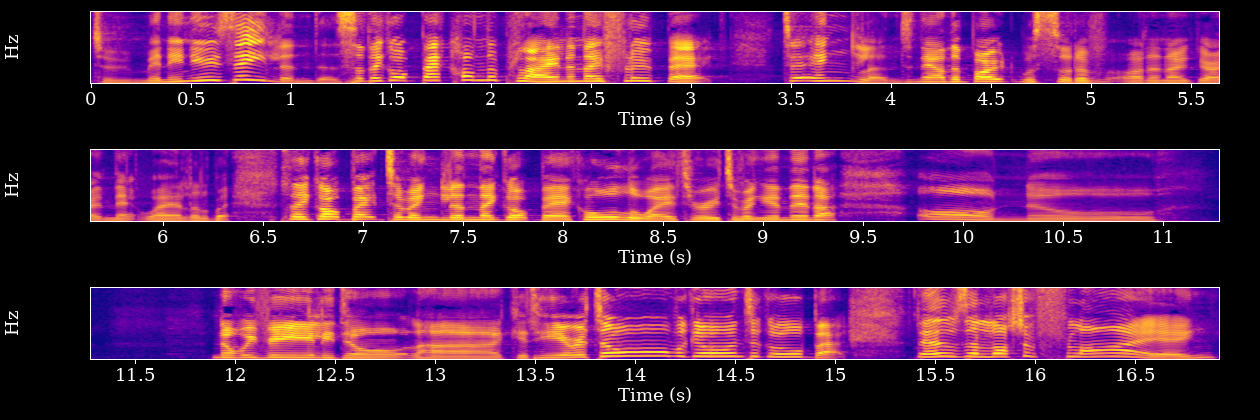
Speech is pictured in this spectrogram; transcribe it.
Too many New Zealanders. So they got back on the plane and they flew back to England. Now the boat was sort of, I don't know, going that way a little bit. So they got back to England, they got back all the way through to England. They're like, Oh, no no, we really don't like it here at all. We're going to go back. There was a lot of flying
